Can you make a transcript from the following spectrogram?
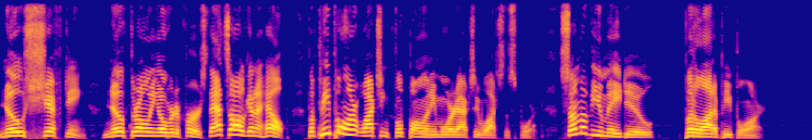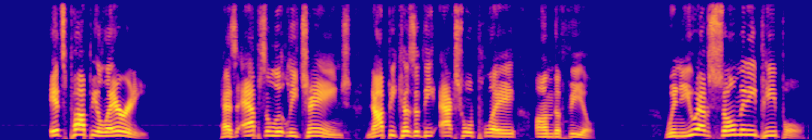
No shifting. No throwing over to first. That's all going to help. But people aren't watching football anymore to actually watch the sport. Some of you may do, but a lot of people aren't. Its popularity has absolutely changed, not because of the actual play on the field. When you have so many people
